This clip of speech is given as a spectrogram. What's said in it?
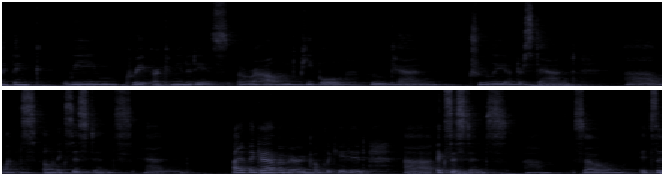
I think we create our communities around people who can truly understand uh, one's own existence. And I think I have a very complicated uh, existence. Um, so it's a,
